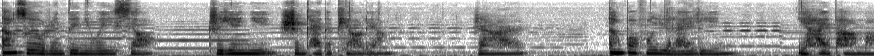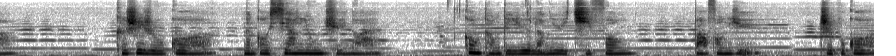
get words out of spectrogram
当所有人对你微笑，只因你盛开的漂亮。然而，当暴风雨来临，你害怕吗？可是，如果能够相拥取暖，共同抵御冷雨凄风，暴风雨只不过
